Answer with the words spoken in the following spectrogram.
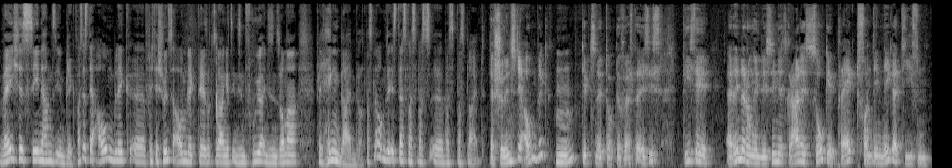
welche Szene haben Sie im Blick? Was ist der Augenblick, äh, vielleicht der schönste Augenblick, der sozusagen jetzt in diesem Frühjahr, in diesem Sommer vielleicht hängen bleiben wird? Was glauben Sie, ist das, was, was, äh, was, was bleibt? Der schönste Augenblick? Mhm. Gibt es nicht, Dr. Förster. Es ist diese Erinnerungen, die sind jetzt gerade so geprägt von den negativen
